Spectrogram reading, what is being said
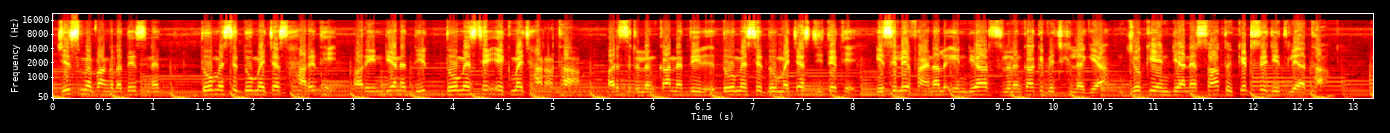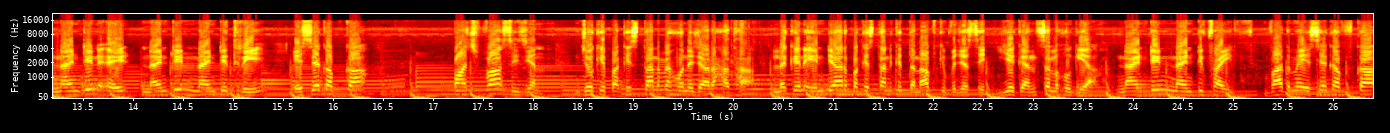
जिसमें बांग्लादेश ने दो में से दो मैचेस हारे थे और इंडिया ने दो में से एक मैच हारा था और श्रीलंका ने दो में से दो मैचेस जीते थे। इसलिए फाइनल इंडिया और श्रीलंका के बीच खेला गया, जो कि इंडिया ने सात विकेट से जीत लिया था। 1993 एशिया कप का पांचवा सीज़न। जो कि पाकिस्तान में होने जा रहा था। लेकिन इंडिया और पाकिस्तान के तनाव की वजह से ये कैंसिल हो गया। 1995 बाद में एशिया कप का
